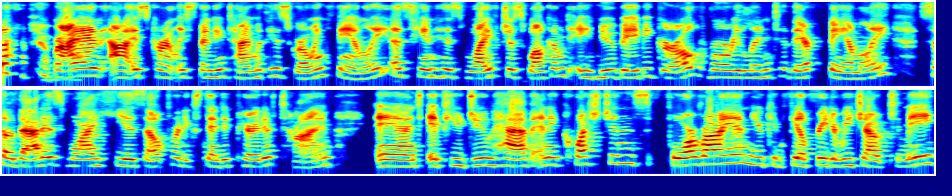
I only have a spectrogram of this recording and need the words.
Ryan uh, is currently spending time with his growing family as he and his wife just welcomed a new baby girl, Rory Lynn, to their family. So that is why he is out for an extended period of time. And if you do have any questions for Ryan, you can feel free to reach out to me,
